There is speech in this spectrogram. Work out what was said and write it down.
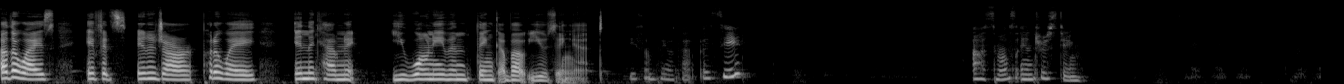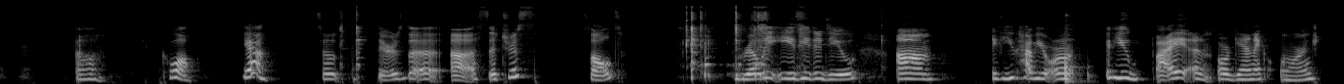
Otherwise, if it's in a jar, put away in the cabinet, you won't even think about using it. See something with that, but see? Oh, it smells interesting. Oh, cool. Yeah. So there's the uh, citrus salt. Really easy to do. Um, if you have your, if you buy an organic orange,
